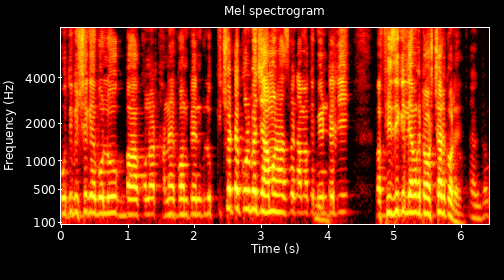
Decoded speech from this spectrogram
প্রতিবেশীকে বলুক বা কোনো থানায় কমপ্লেন বলুক কিছু একটা করবে যে আমার হাজবেন্ড আমাকে। মেন্টালি বা ফিজিক্যালি আমাকে টর্চার করে। একদম।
